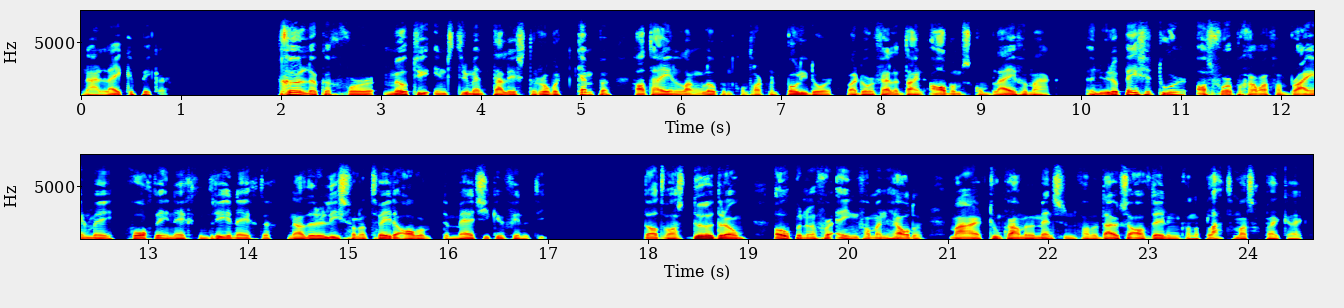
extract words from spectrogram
naar lijkenpikker. Gelukkig voor multi-instrumentalist Robert Kempe had hij een langlopend contract met Polydor, waardoor Valentine albums kon blijven maken. Een Europese tour als voorprogramma van Brian May volgde in 1993 na de release van het tweede album The Magic Infinity. Dat was dé droom, openen voor een van mijn helden. Maar toen kwamen de mensen van de Duitse afdeling van de platenmaatschappij kijken.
